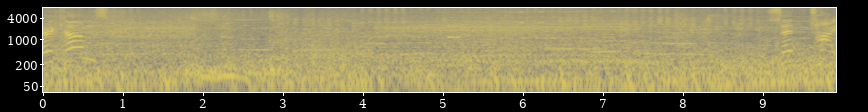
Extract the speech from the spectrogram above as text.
Here it comes! Sit tight!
